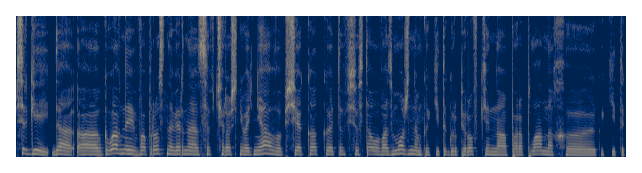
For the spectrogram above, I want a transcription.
Сергей, да, а, главный вопрос, наверное, со вчерашнего дня вообще, как это все стало возможным, какие-то группировки на парапланах, э, какие-то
